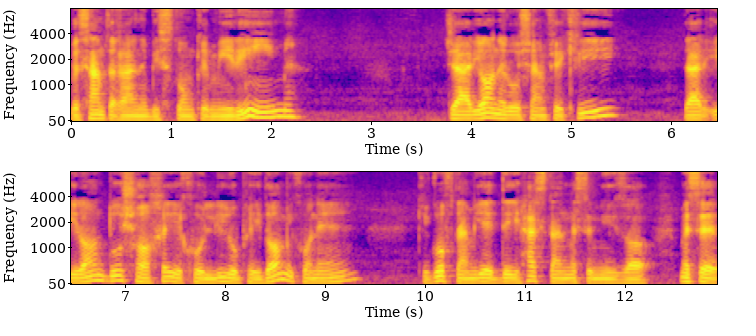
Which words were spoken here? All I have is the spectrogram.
به سمت قرن 20 که میریم جریان روشنفکری در ایران دو شاخه کلی رو پیدا می‌کنه که گفتم یه دی هستن مثل میزا مثل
